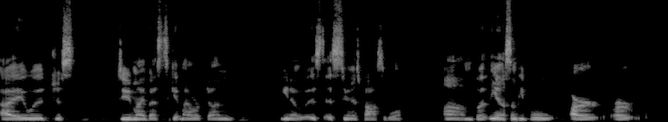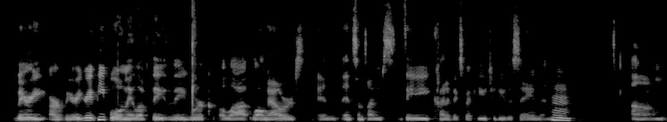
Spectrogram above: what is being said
I would just do my best to get my work done, you know, as as soon as possible. Um, but you know, some people are are very are very great people and they love they they work a lot long hours and and sometimes they kind of expect you to do the same and Hmm. um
